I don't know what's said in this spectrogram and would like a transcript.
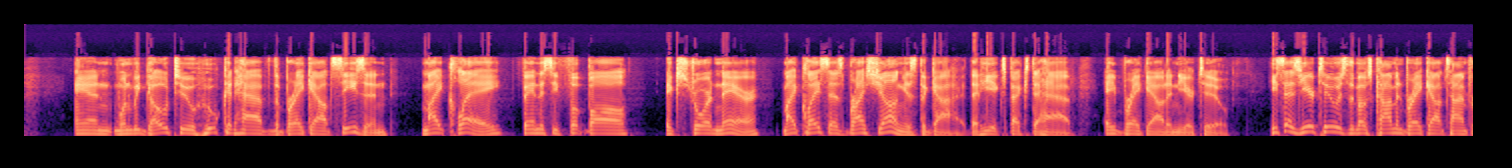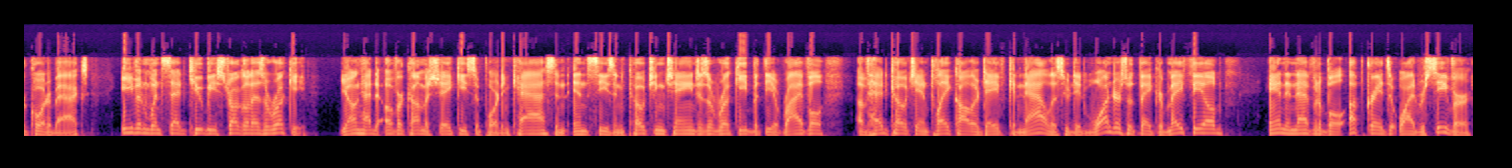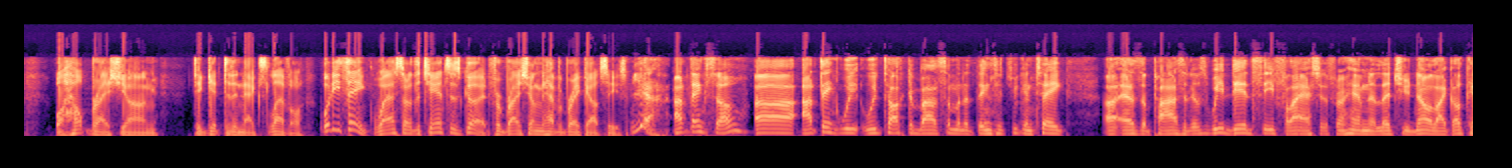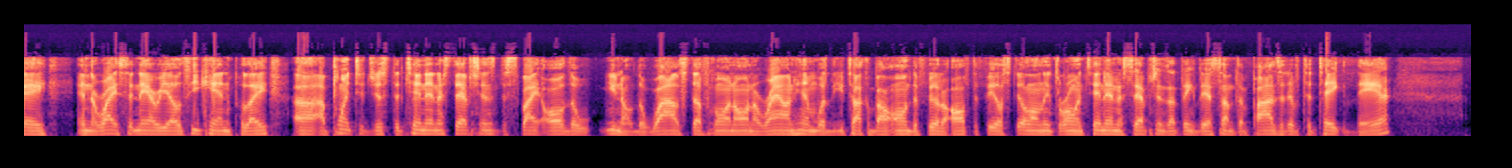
And when we go to who could have the breakout season, Mike Clay, fantasy football extraordinaire, Mike Clay says Bryce Young is the guy that he expects to have a breakout in year two. He says year two is the most common breakout time for quarterbacks, even when said QB struggled as a rookie. Young had to overcome a shaky supporting cast and in season coaching change as a rookie, but the arrival of head coach and play caller Dave Canales, who did wonders with Baker Mayfield, and inevitable upgrades at wide receiver will help Bryce Young to get to the next level. What do you think, Wes? Are the chances good for Bryce Young to have a breakout season? Yeah, I think so. Uh, I think we, we talked about some of the things that you can take uh, as the positives. We did see flashes from him to let you know, like, okay, in the right scenarios, he can play. Uh, I point to just the 10 interceptions, despite all the, you know, the wild stuff going on around him, whether you talk about on the field or off the field, still only throwing 10 interceptions. I think there's something positive to take there.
